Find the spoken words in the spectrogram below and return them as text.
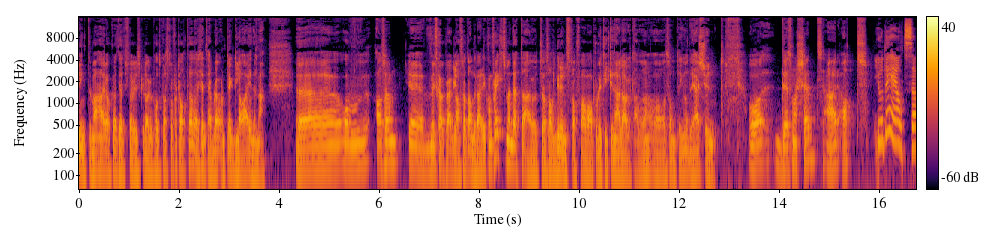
ringte meg her akkurat etter før vi skulle lage podkast og fortalte det. Da kjente jeg ble ordentlig glad inni meg. Uh, og altså Vi skal ikke være glad for at andre er i konflikt, men dette er jo tross alt grunnstoffet av hva politikken er laget av, og, sånne ting, og det er sunt. Og det som har skjedd, er at Jo, det er altså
